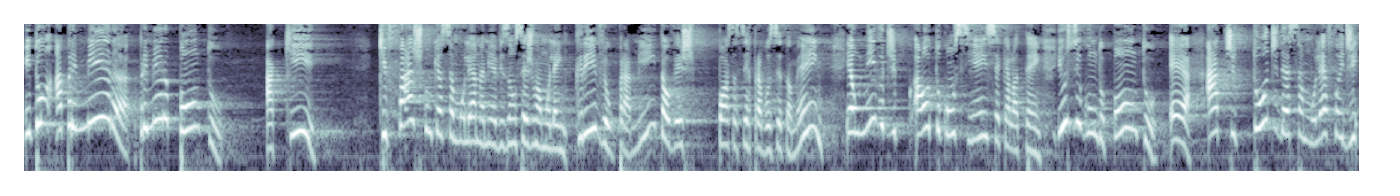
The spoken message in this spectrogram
Então, a primeira, primeiro ponto aqui que faz com que essa mulher, na minha visão, seja uma mulher incrível para mim, talvez possa ser para você também, é o nível de autoconsciência que ela tem. E o segundo ponto é a atitude dessa mulher foi de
